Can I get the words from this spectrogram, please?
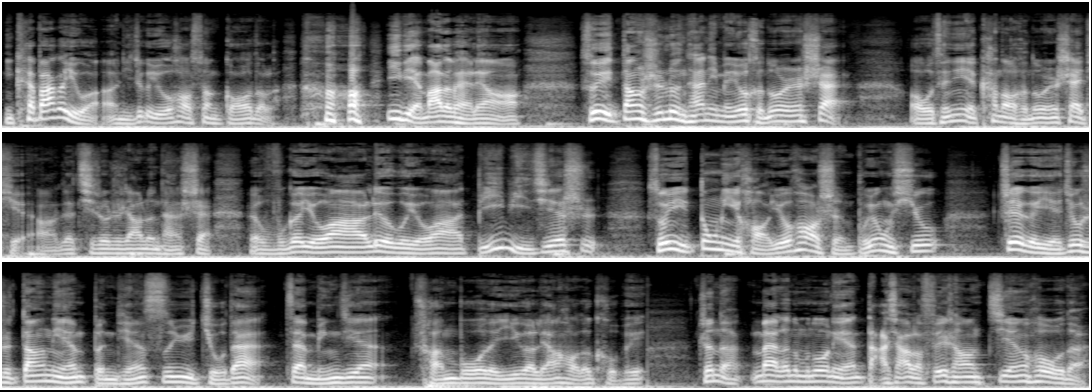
你开八个油啊，你这个油耗算高的了，一点八的排量啊。所以当时论坛里面有很多人晒。啊，我曾经也看到很多人晒帖啊，在汽车之家论坛晒五个油啊、六个油啊，比比皆是。所以动力好、油耗省、不用修，这个也就是当年本田思域九代在民间传播的一个良好的口碑。真的卖了那么多年，打下了非常坚厚的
